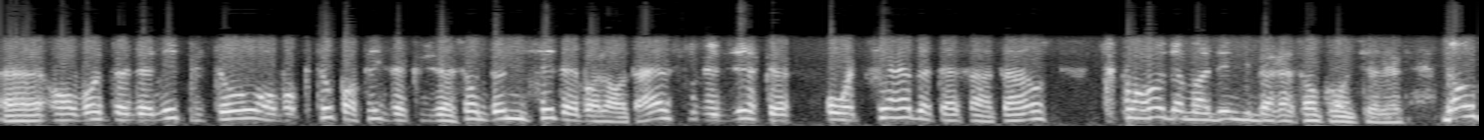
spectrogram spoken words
on va te donner plutôt, on va plutôt porter des accusations d'homicide involontaire, ce qui veut dire qu'au tiers de ta sentence, tu pourras demander une libération conditionnelle. Donc,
